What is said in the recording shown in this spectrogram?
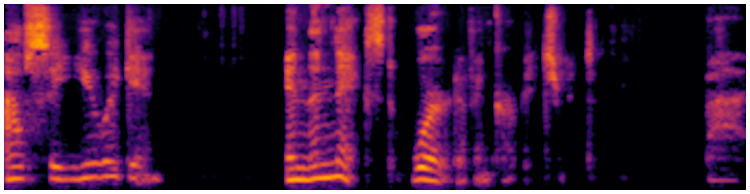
I'll see you again in the next word of encouragement. Bye.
